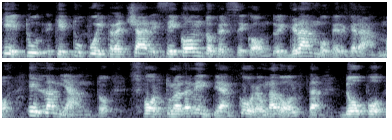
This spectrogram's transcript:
che tu, che tu, puoi tracciare secondo per secondo e grammo per grammo è l'amianto. Sfortunatamente ancora una volta, dopo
